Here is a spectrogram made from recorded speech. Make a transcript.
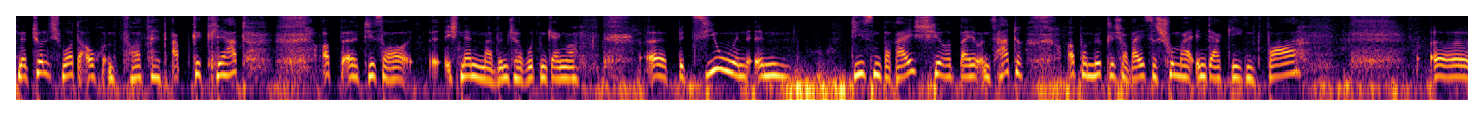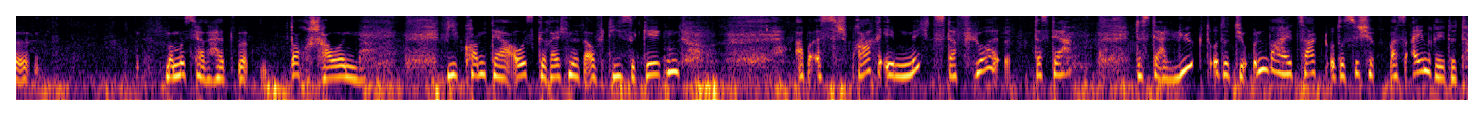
Natürlich wurde auch im Vorfeld abgeklärt, ob äh, dieser, äh, ich nenne mal Wünschel-Routengänger, äh, Beziehungen in diesem Bereich hier bei uns hatte, ob er möglicherweise schon mal in der Gegend war. Äh, man muss ja halt doch schauen, wie kommt der ausgerechnet auf diese Gegend. Aber es sprach eben nichts dafür, dass der, dass der lügt oder die Unwahrheit sagt oder sich was einredet.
